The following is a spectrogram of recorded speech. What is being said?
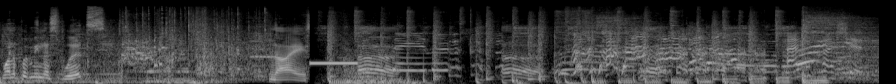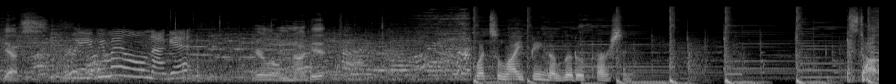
Want to put me in the splits? Nice. Uh, uh, I have a question. yes. Will you be my little nugget? Your little nugget. What's it like being a little person? Stop.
